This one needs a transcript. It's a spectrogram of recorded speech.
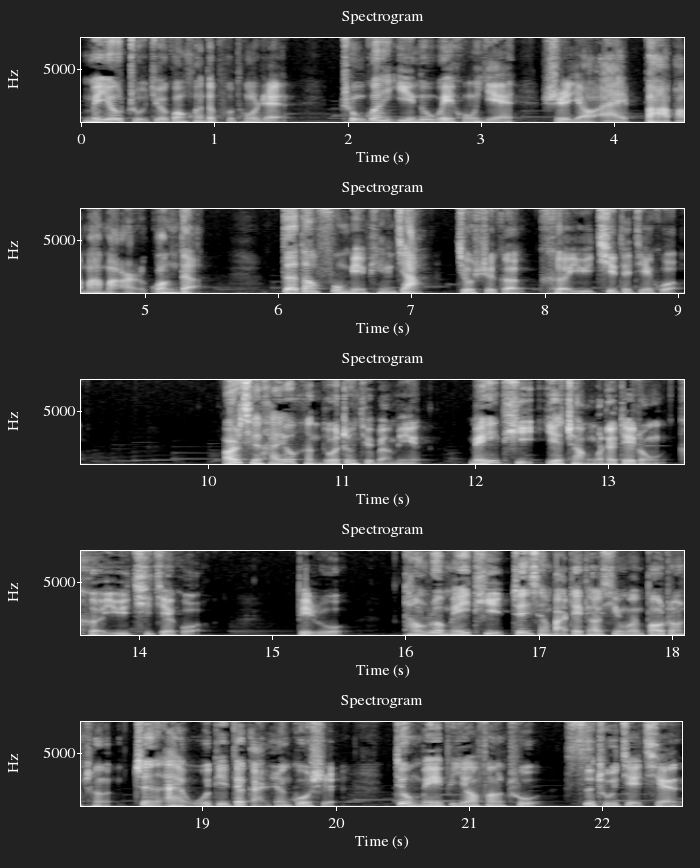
没有主角光环的普通人，冲冠一怒为红颜是要挨爸爸妈妈耳光的，得到负面评价就是个可预期的结果。而且还有很多证据表明，媒体也掌握着这种可预期结果。比如，倘若媒体真想把这条新闻包装成真爱无敌的感人故事，就没必要放出四处借钱、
